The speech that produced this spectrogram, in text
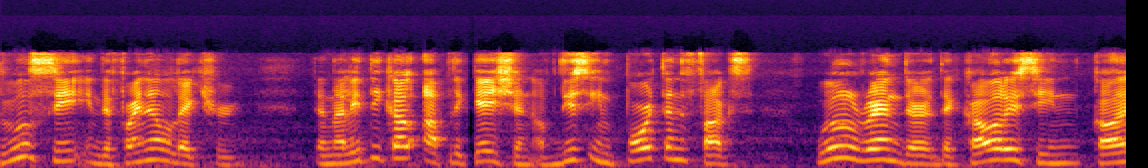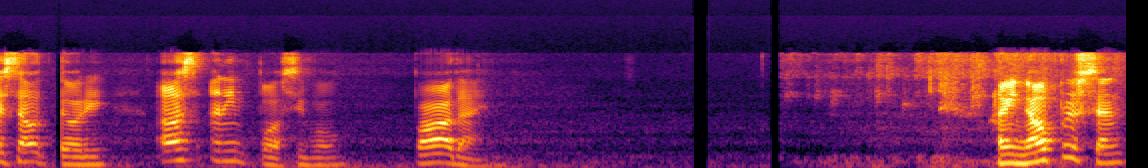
we will see in the final lecture, the analytical application of these important facts will render the calories in, calories out theory as an impossible paradigm. I now present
